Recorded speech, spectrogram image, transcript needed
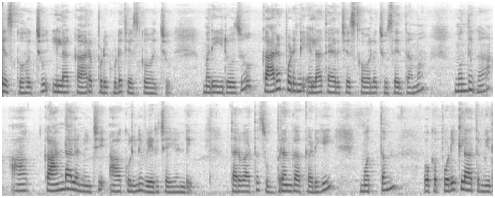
చేసుకోవచ్చు ఇలా కారపొడి కూడా చేసుకోవచ్చు. మరి ఈరోజు కారపొడిని ఎలా తయారు చేసుకోవాలో చూసేద్దామా? ముందుగా ఆ కాండాల నుంచి ఆకుల్ని వేరు చేయండి. తర్వాత శుభ్రంగా కడిగి మొత్తం ఒక పొడి క్లాత్ మీద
